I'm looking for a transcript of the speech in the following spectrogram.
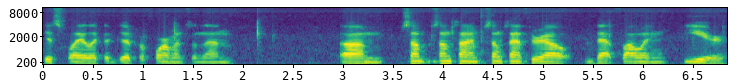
display like a good performance and then um some sometime sometime throughout that following year,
